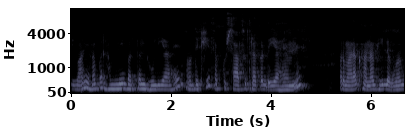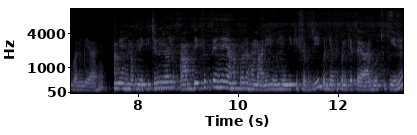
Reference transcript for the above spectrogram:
दीवान यहाँ पर हमने बर्तन धो लिया है। और देखिए सब कुछ साफ़ सुथरा कर दिया है हमने। और हमारा खाना भी लगभग बन गया है। आगे हम अपने किचन में, आप देख सकते हैं यहाँ पर हमारी जो मूली की सब्ज़ी बढ़िया से बनके तैयार हो चुकी है।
